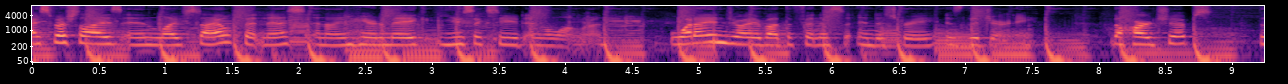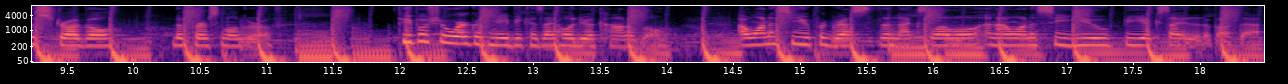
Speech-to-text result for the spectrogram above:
I specialize in lifestyle fitness and I am here to make you succeed in the long run. What I enjoy about the fitness industry is the journey, the hardships, the struggle, the personal growth. People should work with me because I hold you accountable. I want to see you progress to the next level and I want to see you be excited about that.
